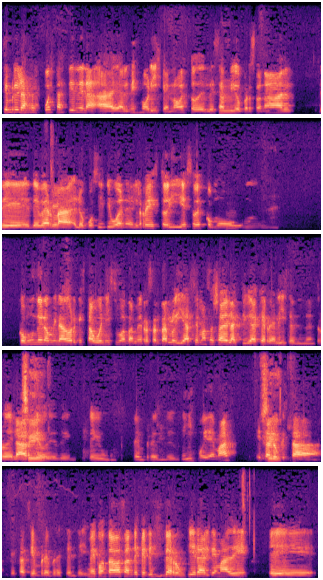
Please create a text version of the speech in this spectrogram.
siempre las respuestas tienden al mismo origen, ¿no? Esto del desafío mm. personal, de, ver lo positivo en el resto, y eso es como un, como un denominador que está buenísimo también resaltarlo y hace más allá de la actividad que realicen dentro del arte o de, un, emprendedurismo y demás, es algo que está, que está siempre presente. Y me contabas antes que te interrumpiera el tema de eh,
